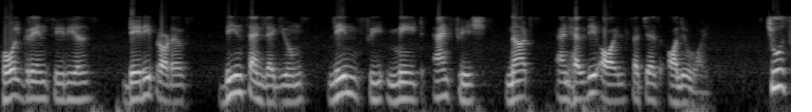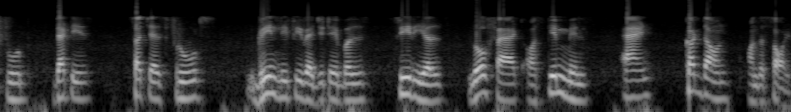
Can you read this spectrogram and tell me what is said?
whole grain cereals, dairy products, beans and legumes, lean meat and fish, nuts and healthy oil such as olive oil. Choose food that is such as fruits, green leafy vegetables, cereals, low fat or skim milk and cut down on the salt.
